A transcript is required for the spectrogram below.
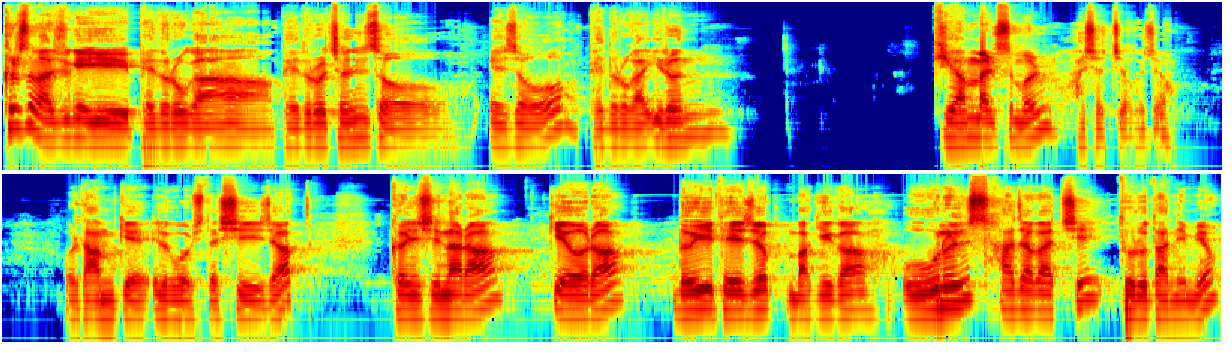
그래서 나중에 이 베드로가 베드로 전서에서 베드로가 이런 귀한 말씀을 하셨죠. 그죠? 우리 다 함께 읽어 봅시다. 시작. 근신하라, 깨어라, 너희 대적 마귀가 우는 사자같이 두루다니며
